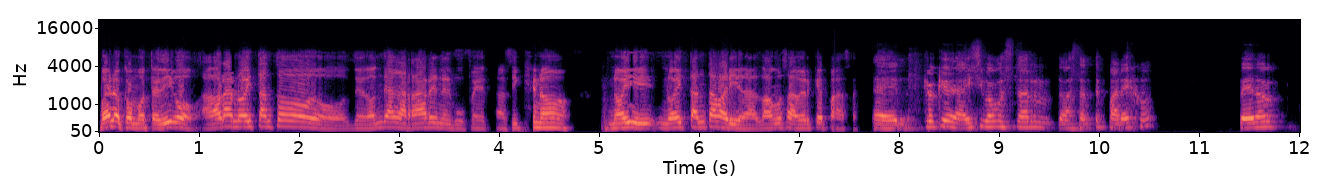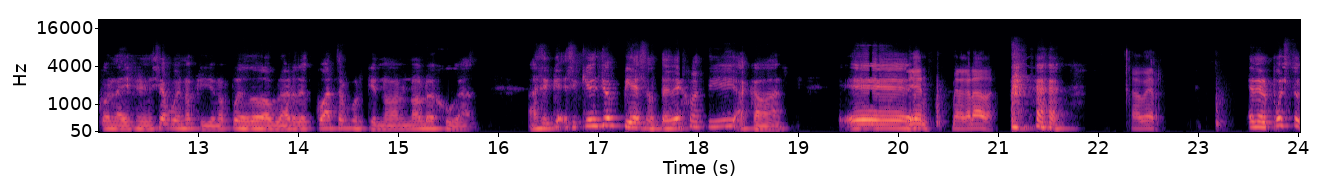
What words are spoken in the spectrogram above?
bueno, como te digo, ahora no hay tanto de dónde agarrar en el buffet, así que no, no, hay, no hay tanta variedad. Vamos a ver qué pasa. Eh, creo que ahí sí vamos a estar bastante parejo, pero con la diferencia, bueno, que yo no puedo hablar del 4 porque no, no lo he jugado. Así que si quieres yo empiezo, te dejo a ti acabar. Eh, Bien, me agrada. a ver. En, el puesto,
